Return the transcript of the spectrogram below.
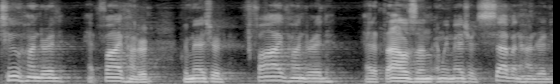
200 at 500. We measured 500 at 1,000. And we measured 700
